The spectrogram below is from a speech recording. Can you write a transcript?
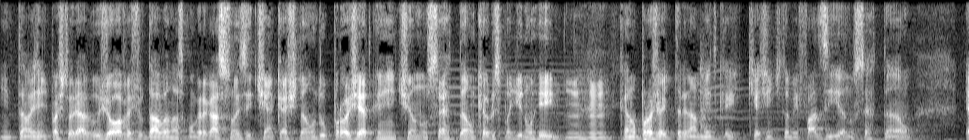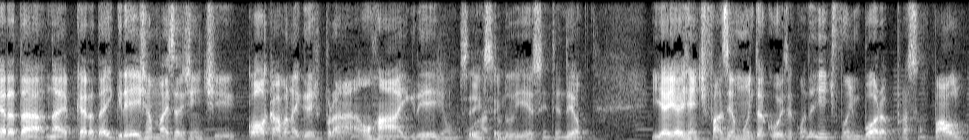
Então a gente pastoreava os jovens, ajudava nas congregações e tinha a questão do projeto que a gente tinha no sertão, que era o Expandir no Reino Uhum. que era um projeto de treinamento que, que a gente também fazia no sertão. Era da, na época era da igreja, mas a gente colocava na igreja para honrar a igreja, honrar Sim, sim. tudo isso, entendeu? E aí a gente fazia muita coisa. Quando a gente foi embora para São Paulo,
